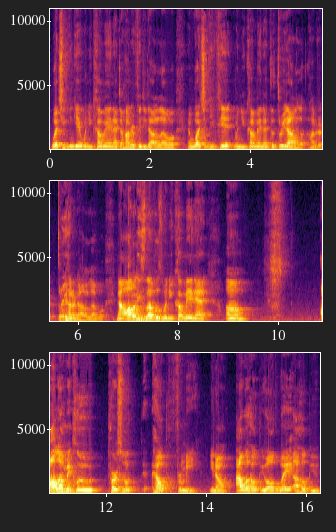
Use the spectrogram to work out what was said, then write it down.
what you can get when you come in at the $150 level, and what you can get when you come in at the $300, $300 level. Now, all of these levels, when you come in at, um, all of them include personal help from me. You know, I will help you all the way. I'll help you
